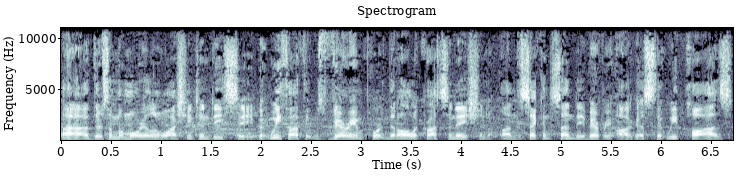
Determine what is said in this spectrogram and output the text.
Uh, there's a memorial in Washington, D.C., but we thought it was very important that all across the nation, on the second Sunday of every August, that we pause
